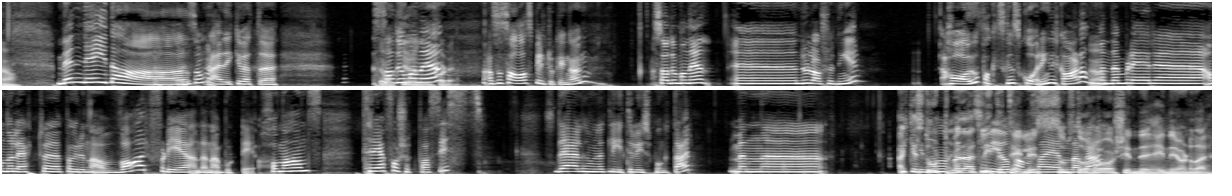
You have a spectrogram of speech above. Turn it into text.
Ja. Men nei da! Sånn ble det ikke, vet du. Sadio Mané altså Salah spilte jo ikke engang. Sadio Mané, eh, null avslutninger. Har jo faktisk en scoring likevel, da, Ja. men den blir eh, annullert eh, pga. VAR, fordi den er borti hånda hans. Tre forsøk på assist, så det er liksom et lite lyspunkt der. Men eh, ikke Ikke stort, noe- men det er et lite telys som står derfra. og skinner inni hjørnet der.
